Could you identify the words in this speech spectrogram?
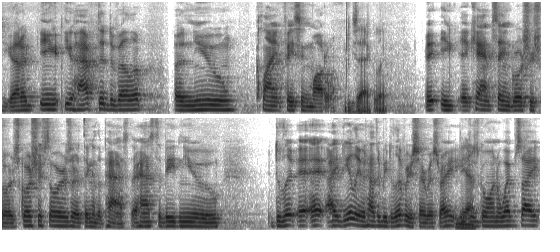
You gotta. You, you have to develop a new client-facing model. Exactly. It, you, it can't say in grocery stores. Grocery stores are a thing of the past. There has to be new. Deli- ideally, it would have to be delivery service, right? You Yeah. just go on a website,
